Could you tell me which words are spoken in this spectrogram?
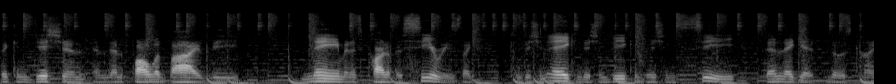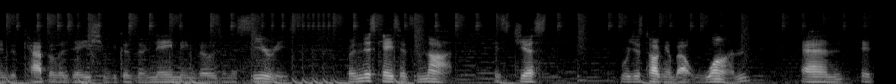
the condition and then followed by the name and it's part of a series like condition A, condition B, condition C, then they get those kinds of capitalization because they're naming those in a series. But in this case, it's not. It's just, we're just talking about one, and it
